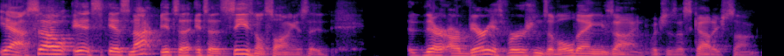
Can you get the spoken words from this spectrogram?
Yeah, so it's it's not it's a it's a seasonal song. Is there are various versions of Auld Lang Syne, which is a Scottish song.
